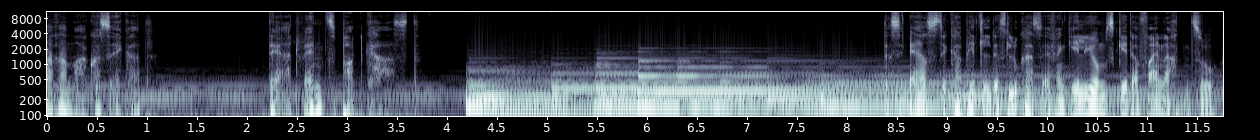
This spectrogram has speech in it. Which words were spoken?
Pfarrer Markus Eckert. Der Adventspodcast. Das erste Kapitel des Lukasevangeliums geht auf Weihnachten zu.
